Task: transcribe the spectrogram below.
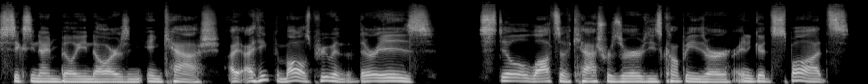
$69 billion in, in cash. I, I think the model has proven that there is still lots of cash reserves. These companies are in good spots.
